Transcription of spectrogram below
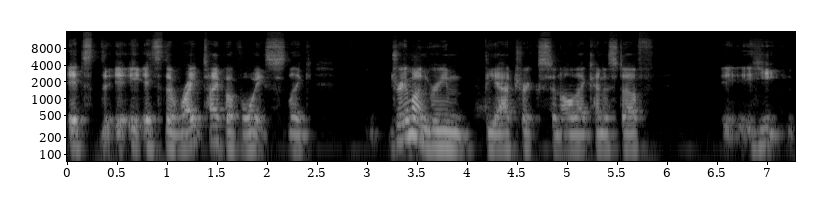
it's the, it's the right type of voice. Like Draymond Green, theatrics, and all that kind of stuff. He,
